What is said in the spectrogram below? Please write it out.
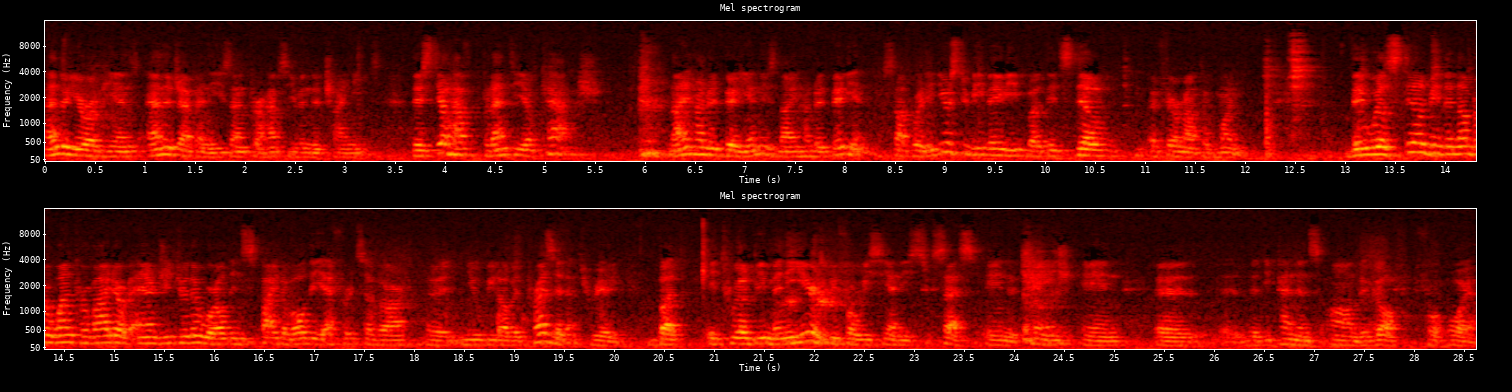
and the Europeans and the Japanese and perhaps even the Chinese. They still have plenty of cash. 900 billion is 900 billion. It's not what it used to be, maybe, but it's still a fair amount of money. They will still be the number one provider of energy to the world in spite of all the efforts of our uh, new beloved president, really. But it will be many years before we see any success in the change in uh, the dependence on the Gulf for oil.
